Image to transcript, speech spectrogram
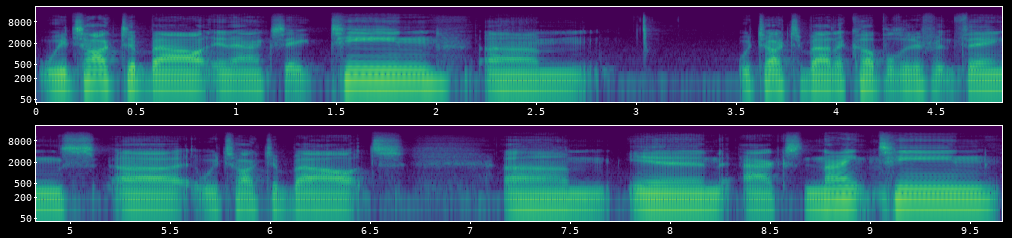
we talked about in Acts 18, um, we talked about a couple of different things. Uh, we talked about um, in Acts 19,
